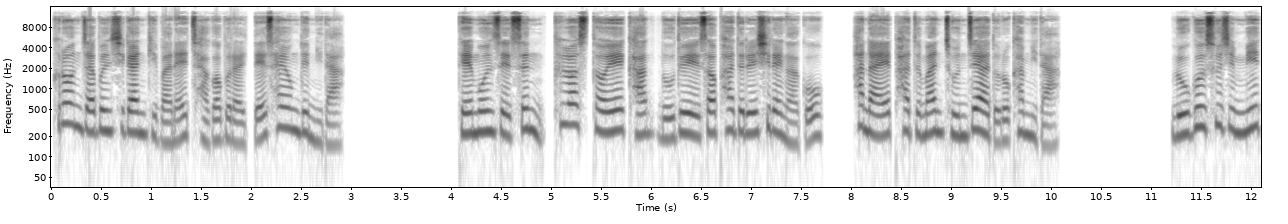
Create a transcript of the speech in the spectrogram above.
크론잡은 시간 기반의 작업을 할 때 사용됩니다. 데몬셋은 클러스터의 각 노드에서 파드를 실행하고 하나의 파드만 존재하도록 합니다. 로그 수집 및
